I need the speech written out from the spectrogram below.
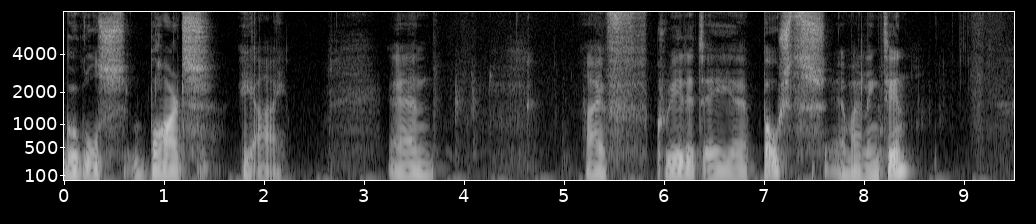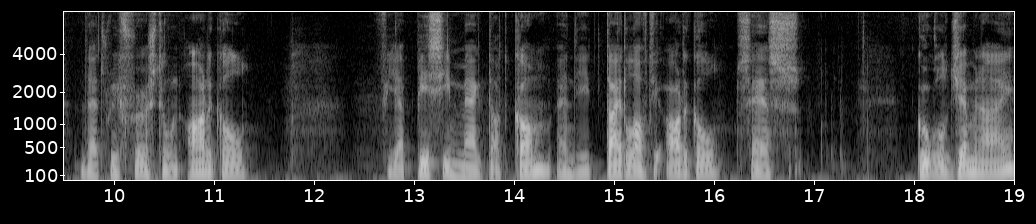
Google's Bard AI. And I've created a uh, post in my LinkedIn that refers to an article via pcmag.com and the title of the article says Google Gemini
